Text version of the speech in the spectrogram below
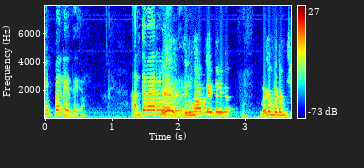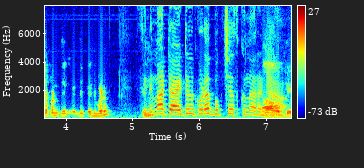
షిప్ అనేది. అంత వైరల్ సినిమా టైటిల్గా మేడం మేడం చెప్పండి. మేడం? సినిమా టైటిల్ కూడా బుక్ ఓకే.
